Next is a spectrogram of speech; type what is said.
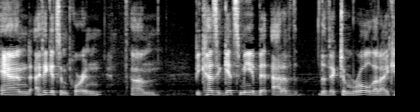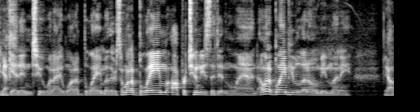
And I think it's important um, because it gets me a bit out of the victim role that I can Yes. get into when I want to blame others. I want to blame opportunities that didn't land. I want to blame people that owe me money. Yeah.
